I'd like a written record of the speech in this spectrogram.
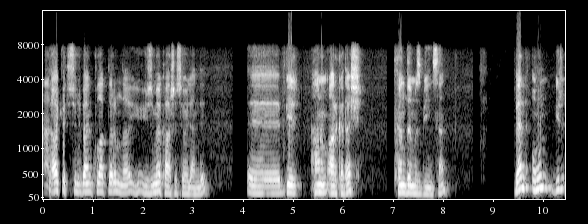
Ha. Daha kötüsünü ben kulaklarımla yüzüme karşı söylendi. Ee, bir hanım arkadaş, tanıdığımız bir insan. Ben onun bir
